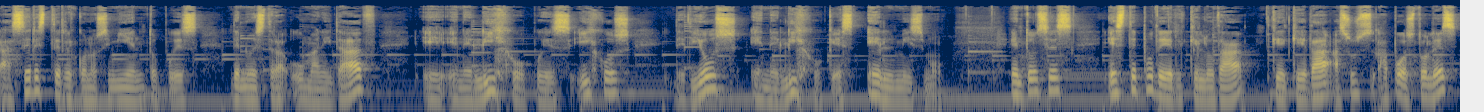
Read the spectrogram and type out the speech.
hacer este reconocimiento pues de nuestra humanidad eh, en el Hijo, pues hijos de Dios en el Hijo, que es Él mismo. Entonces, este poder que lo da, que, que da a sus apóstoles,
